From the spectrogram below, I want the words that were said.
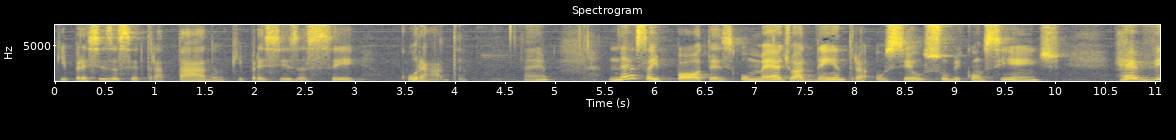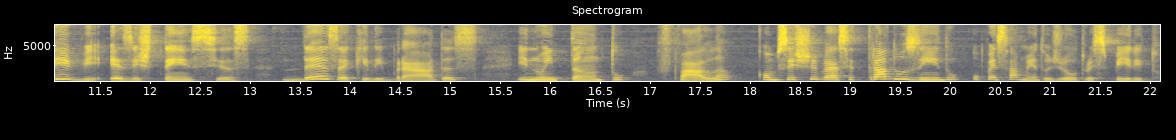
que precisa ser tratada, que precisa ser curada. Né? Nessa hipótese, o médio adentra o seu subconsciente, revive existências desequilibradas e, no entanto, fala como se estivesse traduzindo o pensamento de outro espírito.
